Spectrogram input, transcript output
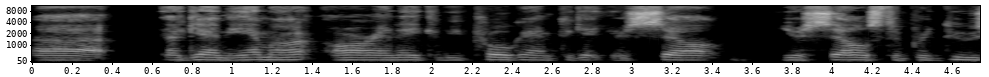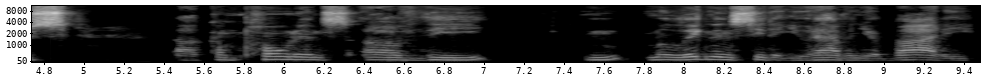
uh, again the mRNA can be programmed to get your cell your cells to produce uh, components of the m- malignancy that you have in your body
